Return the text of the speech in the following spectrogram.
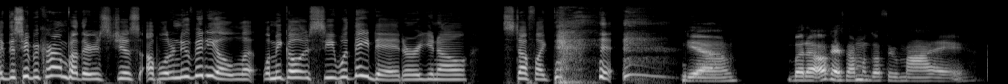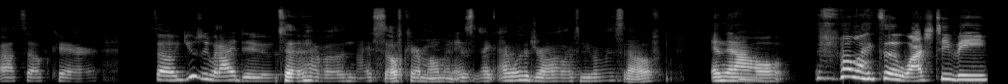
like the Super Crown Brothers just upload a new video. Let, let me go see what they did, or you know, stuff like that. yeah. But uh, okay, so I'm gonna go through my uh, self care. So usually, what I do to have a nice self care moment is like I withdraw. I like to be by myself, and then mm. I'll I like to watch TV,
